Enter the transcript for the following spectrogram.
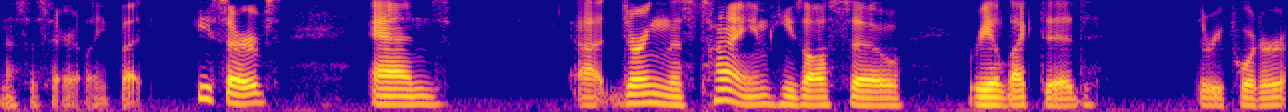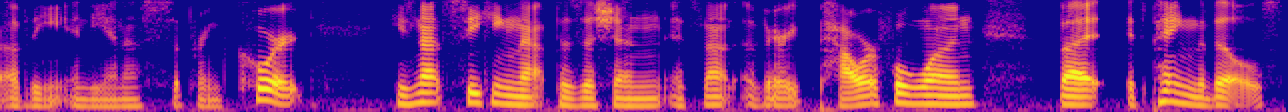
necessarily, but he serves. And uh, during this time, he's also reelected the reporter of the Indiana Supreme Court. He's not seeking that position, it's not a very powerful one, but it's paying the bills.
